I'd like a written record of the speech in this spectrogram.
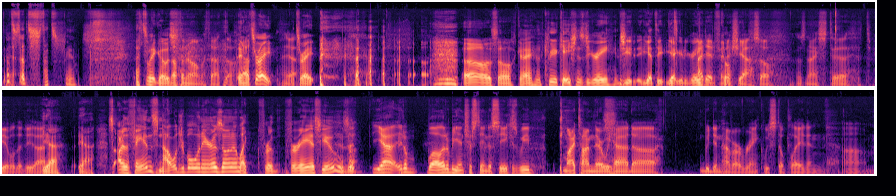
That's Yeah. that's that's yeah. That's the way it goes. Nothing wrong with that though. Yeah, that's right. Yeah. That's right. oh, so okay, communications degree. Did you, you get the you get your degree? I did Cool. finish, yeah. So it was nice to to be able to do that. Yeah, yeah. So are the fans knowledgeable in Arizona, like for for ASU? Is it? Uh, yeah, it'll well, it'll be interesting to see because we, my time there, we had uh, we didn't have our rink. We still played in, um,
